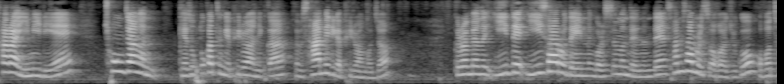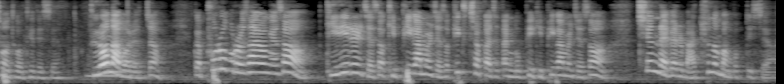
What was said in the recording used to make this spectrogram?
카라 2mm에 총장은 계속 똑같은 게 필요하니까 그럼 4mm가 필요한 거죠. 그러면은 2대 2사로 돼 있는 걸 쓰면 되는데 3, 3을 써가지고 어버트먼트가 어떻게 됐어요? 드러나 버렸죠. 그러니까 프루브를 사용해서 길이를 재서 깊이감을 재서 픽스처까지 딱 높이 깊이감을 재서 치은 레벨을 맞추는 방법도 있어요.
